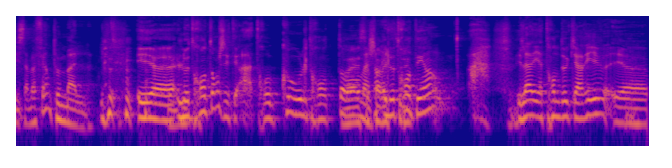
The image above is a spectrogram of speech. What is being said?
Mm. et ça m'a fait un peu mal. et euh, le 30 ans, j'étais ah trop cool, 30 ans, Ouais, machin. Et le stylé. 31, ah, et là, il y a 32 qui arrivent. Et euh,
